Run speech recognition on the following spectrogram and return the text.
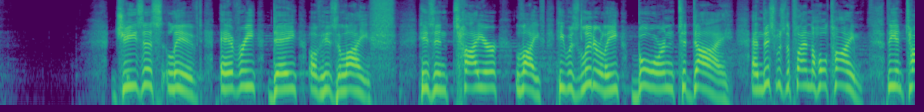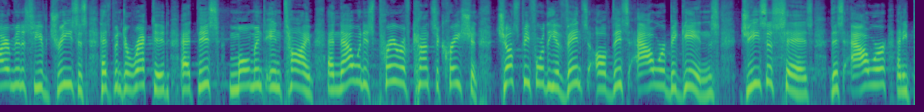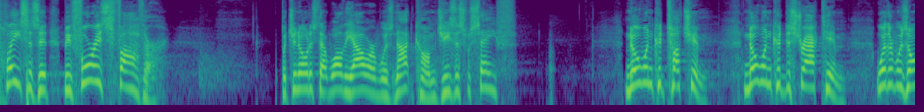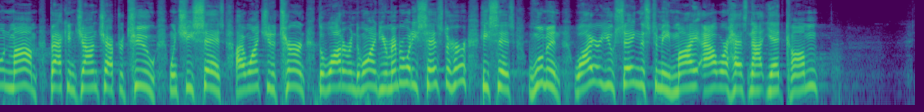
Jesus lived every day of his life his entire life. He was literally born to die. And this was the plan the whole time. The entire ministry of Jesus has been directed at this moment in time. And now, in his prayer of consecration, just before the events of this hour begins, Jesus says this hour and he places it before his Father. But you notice that while the hour was not come, Jesus was safe. No one could touch him, no one could distract him. Whether it was own mom back in John chapter 2 when she says, I want you to turn the water into wine. Do you remember what he says to her? He says, Woman, why are you saying this to me? My hour has not yet come.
